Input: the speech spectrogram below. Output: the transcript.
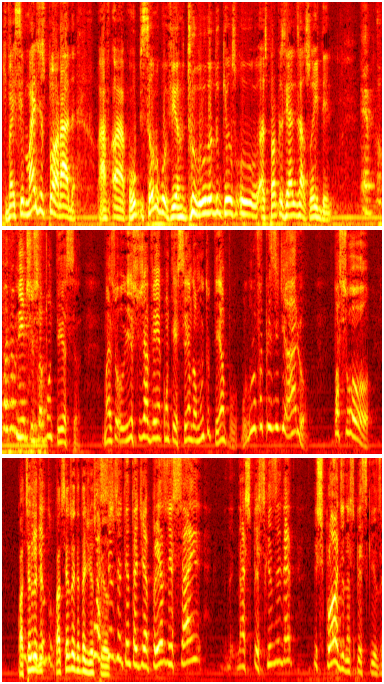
que vai ser mais explorada a, a corrupção no governo do Lula do que os, o, as próprias realizações dele. É, provavelmente isso aconteça. Mas isso já vem acontecendo há muito tempo. O Lula foi presidiário. Passou. 480, período, 480 dias 480 preso. dias preso e sai nas pesquisas, ele explode nas pesquisas.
